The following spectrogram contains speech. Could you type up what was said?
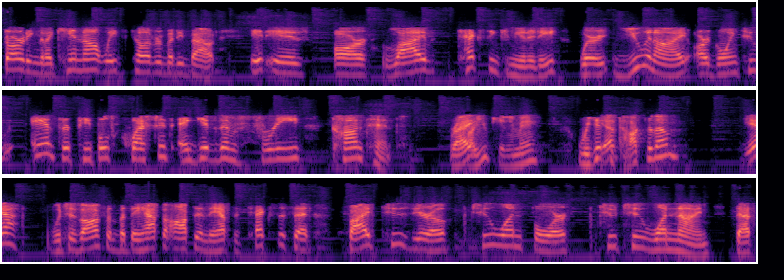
starting that I cannot wait to tell everybody about. It is our live texting community where you and I are going to answer people's questions and give them free content, right? Are you kidding me? We get Yep. to talk to them? Yeah, which is awesome, but they have to opt in. They have to text us at 520-214-2219. That's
